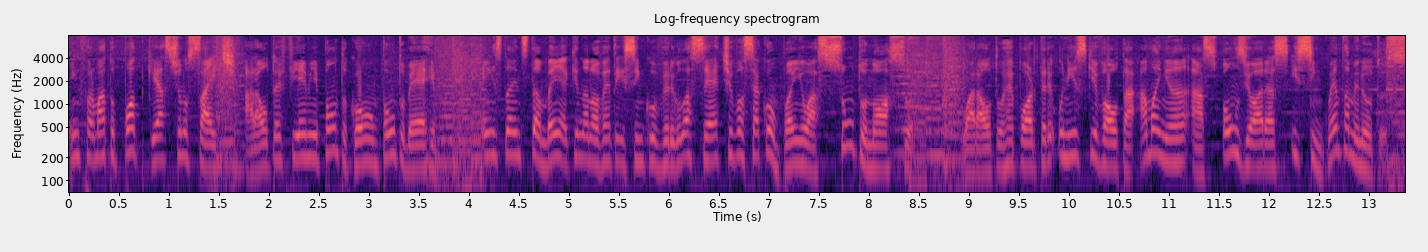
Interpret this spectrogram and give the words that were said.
em formato podcast no site arautofm.com.br. Em instantes também aqui na 95,7 você acompanha o assunto nosso. O Arauto Repórter Unisque volta amanhã às 11 horas e 50 minutos.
